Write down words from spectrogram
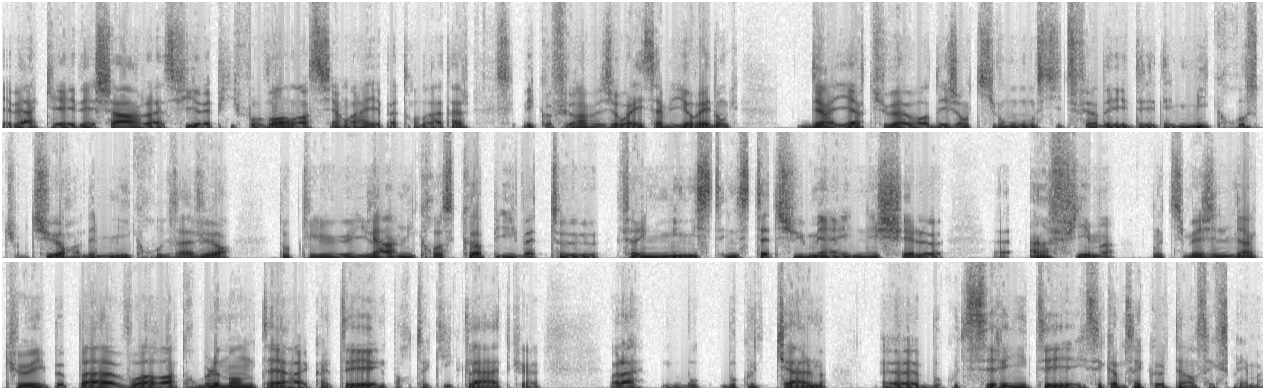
y avait un cahier des charges à suivre et puis il faut vendre. Hein, voilà, il n'y a pas trop de ratage. Mais qu'au fur et à mesure, voilà, il s'améliorait. Donc, derrière, tu vas avoir des gens qui vont aussi te faire des, micro-sculptures, des micro-gravures. Donc, il a un microscope, il va te faire une mini une statue, mais à une échelle euh, infime. Donc, tu imagines bien qu'il ne peut pas avoir un tremblement de terre à côté, une porte qui claque. Voilà, beaucoup de calme, beaucoup de sérénité, et c'est comme ça que le talent s'exprime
